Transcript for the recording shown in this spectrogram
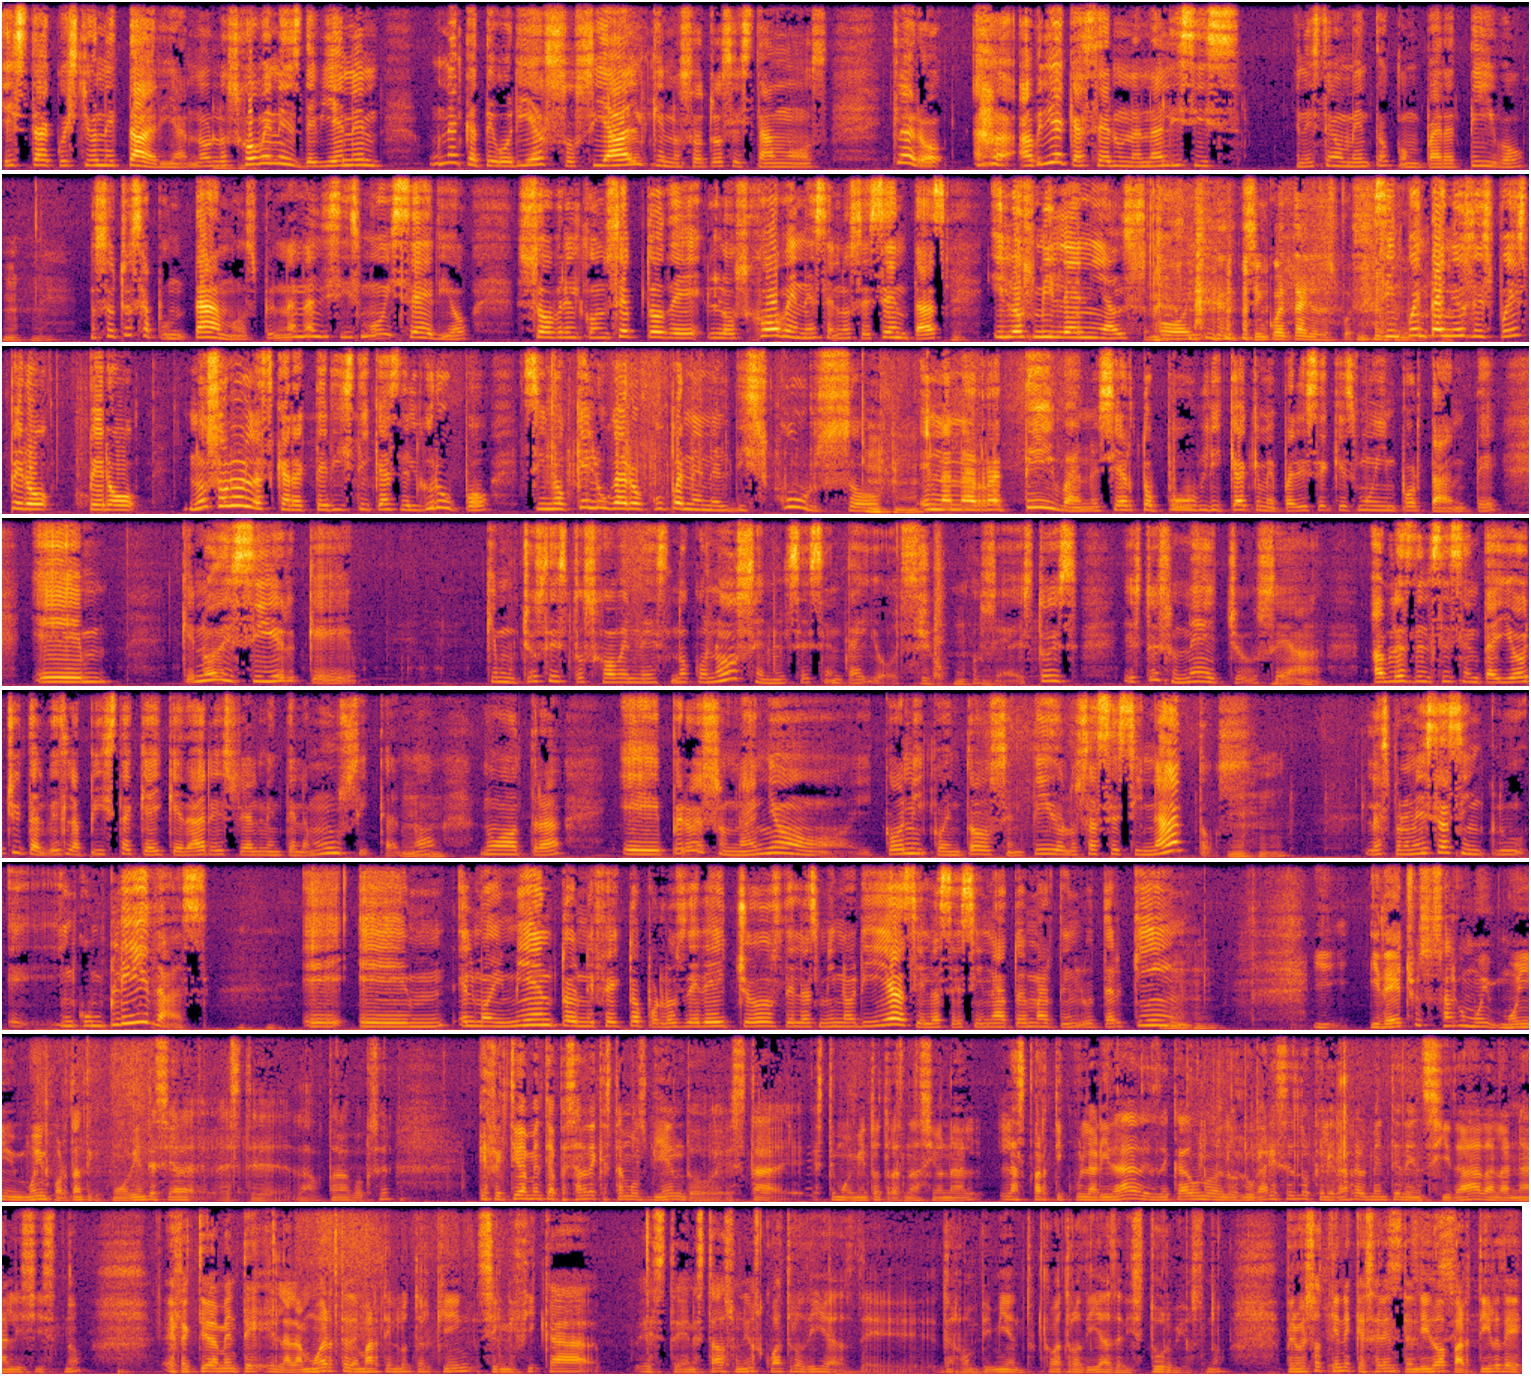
esta cuestión etaria, ¿no? Los jóvenes devienen una categoría social que nosotros estamos... Claro, habría que hacer un análisis en este momento comparativo nosotros apuntamos, pero un análisis muy serio sobre el concepto de los jóvenes en los 60 y los millennials hoy. 50 años después. 50 años después, pero, pero no solo las características del grupo, sino qué lugar ocupan en el discurso, en la narrativa, ¿no es cierto?, pública, que me parece que es muy importante. Eh, que no decir que que muchos de estos jóvenes no conocen el 68. O sea, esto es, esto es un hecho. O sea, hablas del 68 y tal vez la pista que hay que dar es realmente la música, ¿no? No otra. Eh, pero es un año icónico en todo sentido. Los asesinatos, las promesas eh, incumplidas, eh, em, el movimiento en efecto por los derechos de las minorías y el asesinato de Martin Luther King. y, y, de hecho eso es algo muy muy muy importante que como bien decía este, la autora Boxer, efectivamente a pesar de que estamos viendo esta, este movimiento transnacional, las particularidades de cada uno de los lugares es lo que le da realmente densidad al análisis, ¿no? Efectivamente, la, la muerte de Martin Luther King significa este, en Estados Unidos cuatro días de, rompimiento, cuatro días de disturbios, ¿no? Pero eso tiene que ser entendido a partir de,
